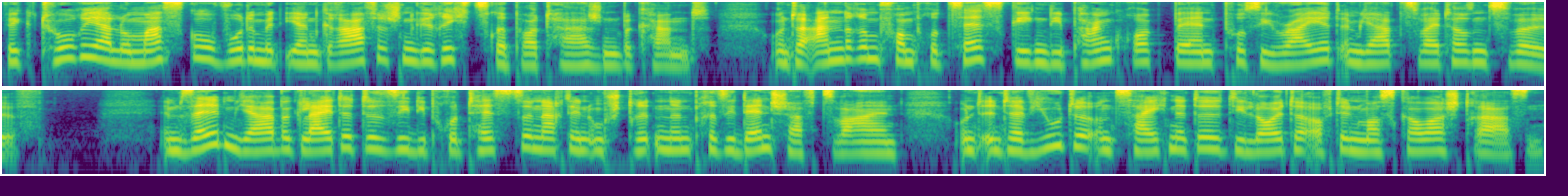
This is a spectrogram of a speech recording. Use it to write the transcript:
Victoria Lomasco wurde mit ihren grafischen Gerichtsreportagen bekannt, unter anderem vom Prozess gegen die Punkrockband Pussy Riot im Jahr 2012. Im selben Jahr begleitete sie die Proteste nach den umstrittenen Präsidentschaftswahlen und interviewte und zeichnete die Leute auf den Moskauer Straßen.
